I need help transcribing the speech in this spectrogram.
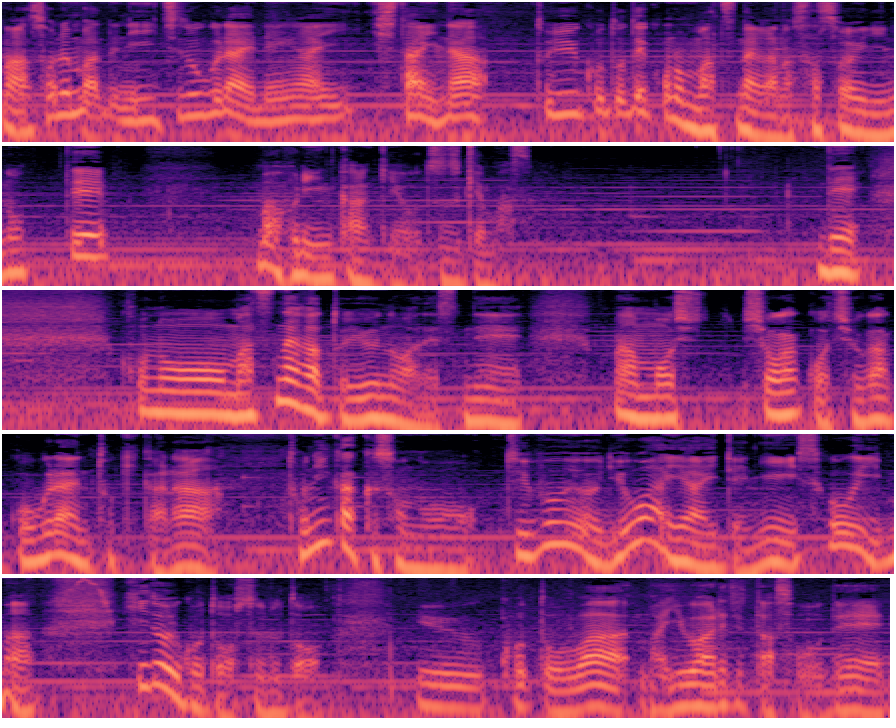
まあ、それまでに一度ぐらい恋愛したいなということでこの松永の誘いに乗って、まあ、不倫関係を続けます。でこの松永というのはですね、まあ、もう小学校中学校ぐらいの時からとにかくその自分より弱い相手にすごいまあひどいことをするということはま言われてたそうで、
